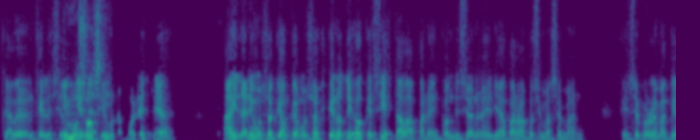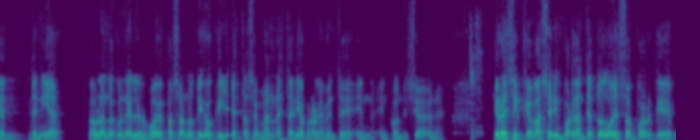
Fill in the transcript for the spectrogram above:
que a ver qué lesión tiene, si es una molestia. Ah, y Dani Musoski, aunque Musoski nos dijo que sí estaba para, en condiciones ya para la próxima semana, que ese problema que tenía, hablando con él el jueves pasado, nos dijo que ya esta semana estaría probablemente en, en condiciones. Quiero decir que va a ser importante todo eso porque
